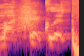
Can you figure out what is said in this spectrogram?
my checklist.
